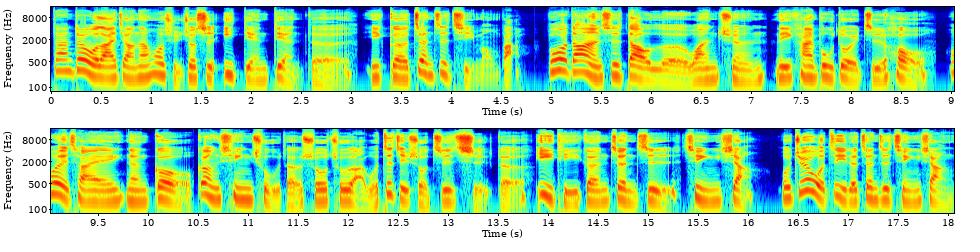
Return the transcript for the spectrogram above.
但对我来讲，那或许就是一点点的一个政治启蒙吧。不过，当然是到了完全离开部队之后，我也才能够更清楚的说出来我自己所支持的议题跟政治倾向。我觉得我自己的政治倾向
